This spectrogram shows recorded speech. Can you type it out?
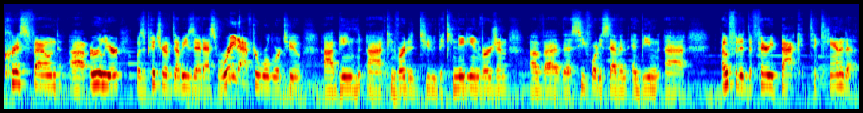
Chris found uh, earlier was a picture of WZS right after World War II uh, being uh, converted to the Canadian version of uh, the C-47 and being uh, outfitted to ferry back to Canada.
